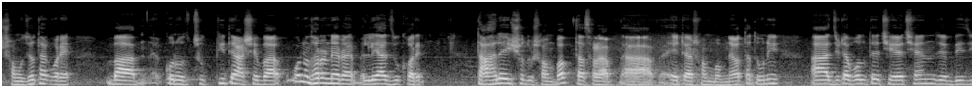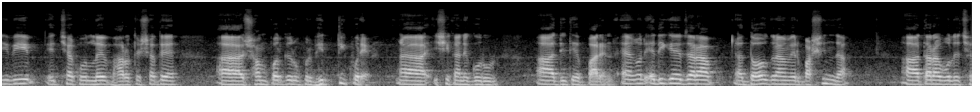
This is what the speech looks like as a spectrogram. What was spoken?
সমঝোতা করে, বা, কোনো চুক্তিতে আসে বা, কোনো ধরনের লেয়াজু করে, তাহলেই শুধু সম্ভব। তাছাড়া এটা সম্ভব নয়। অর্থাৎ উনি যেটা বলতে চেয়েছেন যে, বিজিবি ইচ্ছা করলে ভারতের সাথে সম্পর্কের উপর ভিত্তি করে সেখানে গরুর দিতে পারেন। এখন এদিকে যারা দহ গ্রামের বাসিন্দা তারা বলেছে,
